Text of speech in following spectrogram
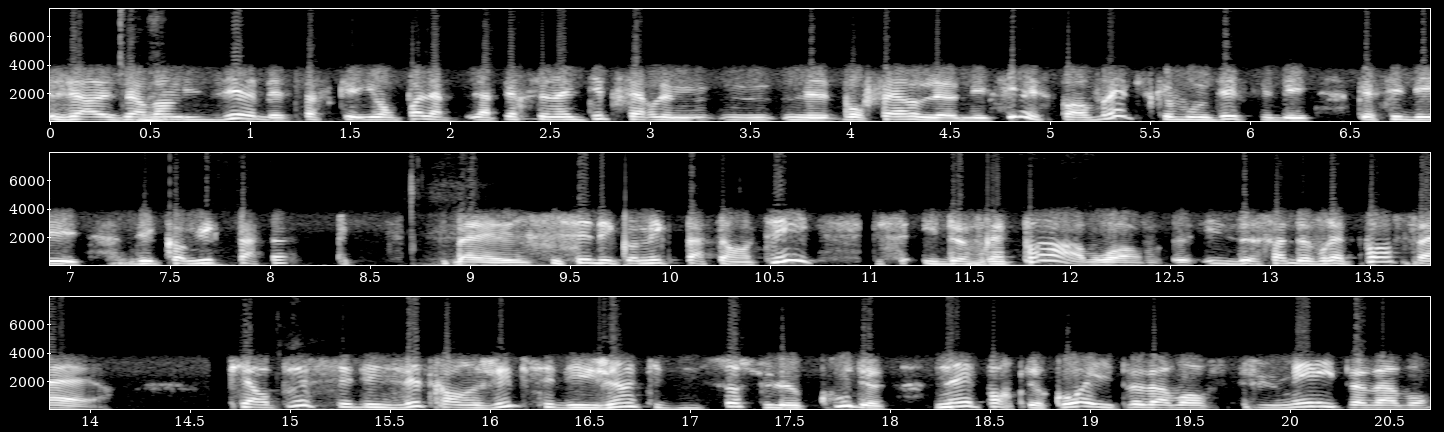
j'ai envie de dire, ben, c'est parce qu'ils n'ont pas la, personnalité pour faire le, pour faire le métier, mais c'est pas vrai, puisque vous me dites que c'est des, que c'est des, des comiques patentés. Ben, si c'est des comiques patentés, ils devraient pas avoir, ça devrait pas faire. Puis en plus, c'est des étrangers, puis c'est des gens qui disent ça sur le coup de n'importe quoi. Ils peuvent avoir fumé, ils peuvent avoir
